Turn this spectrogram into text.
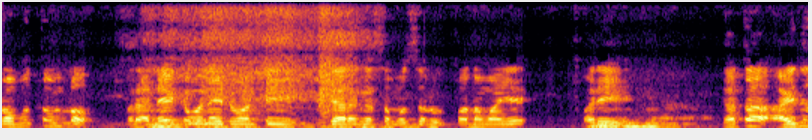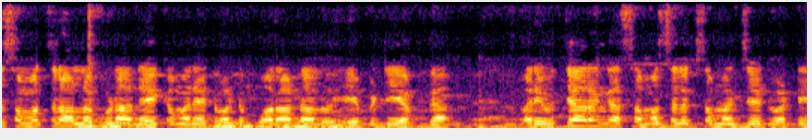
ప్రభుత్వంలో మరి అనేకమైనటువంటి విద్యారంగ సమస్యలు ఉత్పన్నమయ్యాయి. మరి గత ఐదు సంవత్సరాల్లో కూడా అనేకమైనటువంటి పోరాటాలు ఏపీటీఎఫ్గా మరి ఉద్యారంగా సమస్యలకు సంబంధించినటువంటి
